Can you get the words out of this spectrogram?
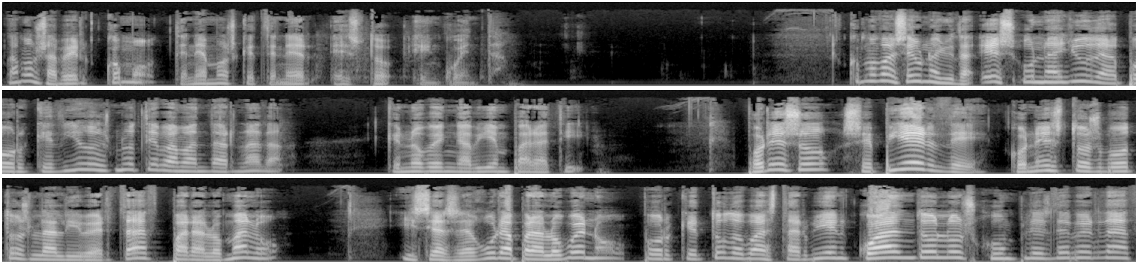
Vamos a ver cómo tenemos que tener esto en cuenta. ¿Cómo va a ser una ayuda? Es una ayuda porque Dios no te va a mandar nada que no venga bien para ti. Por eso se pierde con estos votos la libertad para lo malo y se asegura para lo bueno, porque todo va a estar bien cuando los cumples de verdad.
